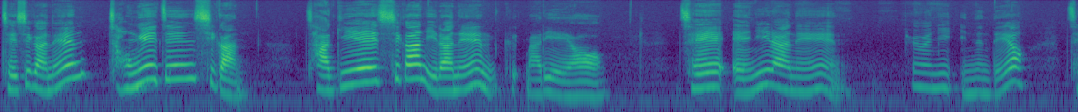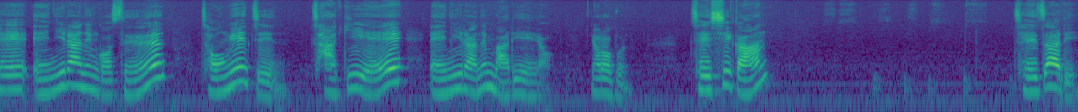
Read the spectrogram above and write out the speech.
제 시간은 정해진 시간, 자기의 시간이라는 그 말이에요. 제 n이라는 표현이 있는데요. 제 n이라는 것은 정해진 자기의 n이라는 말이에요. 여러분, 제 시간, 제 자리,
